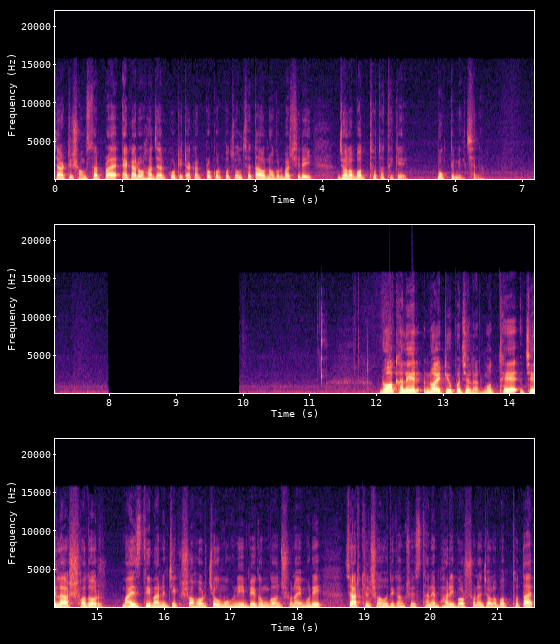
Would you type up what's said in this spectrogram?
চারটি সংস্থার প্রায় এগারো হাজার কোটি টাকার প্রকল্প চলছে, তাও নগরবাসীর এই জলাবদ্ধতা থেকে মুক্তি মিলছে না। নোয়াখালীর নয়টি উপজেলার মধ্যে জেলা সদর, মাইজদি বাণিজ্যিক শহর, চৌমোহনী, বেগমগঞ্জ, সোনাইমুড়ি, চাটখিল সহ অধিকাংশ স্থানে ভারী বর্ষণে জলাবদ্ধতায়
